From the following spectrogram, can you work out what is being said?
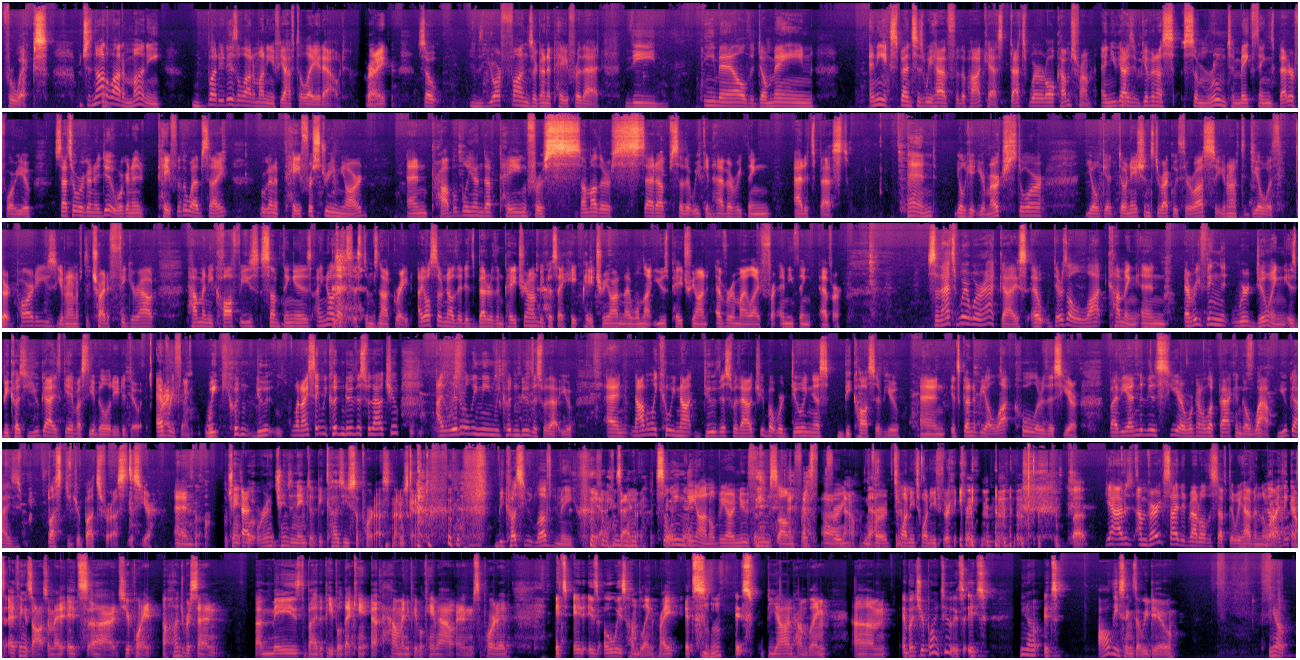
for Wix, which is not a lot of money, but it is a lot of money if you have to lay it out, right? Right. So your funds are going to pay for that. The email, the domain, any expenses we have for the podcast, that's where it all comes from. And you guys have given us some room to make things better for you. So that's what we're going to do. We're going to pay for the website, we're going to pay for StreamYard, and probably end up paying for some other setup so that we can have everything at its best. And you'll get your merch store. You'll get donations directly through us, so you don't have to deal with third parties. You don't have to try to figure out how many coffees something is. I know that system's not great. I also know that it's better than Patreon because I hate Patreon and I will not use Patreon ever in my life for anything ever. So that's where we're at, guys. Uh, there's a lot coming, and everything that we're doing is because you guys gave us the ability to do it. Everything. We couldn't do, when I say we couldn't do this without you, I literally mean we couldn't do this without you. And not only could we not do this without you, but we're doing this because of you. And it's going to be a lot cooler this year. By the end of this year, we're going to look back and go, wow, you guys busted your butts for us this year. And We'll change. That- we're going to change the name to because you support us. No, I'm just kidding. because you loved me. Yeah, exactly. Celine Dion will be our new theme song for oh, for, no, no, for no. 2023. but yeah, I was I'm very excited about all the stuff that we have in the world. no, works. I think that's, I think it's awesome. It's uh, to your point, 100 percent amazed by the people that came, uh, how many people came out and supported. It's it is always humbling, right? It's Mhm. it's beyond humbling. Um, and but to your point too, it's it's you know it's all these things that we do. You know,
